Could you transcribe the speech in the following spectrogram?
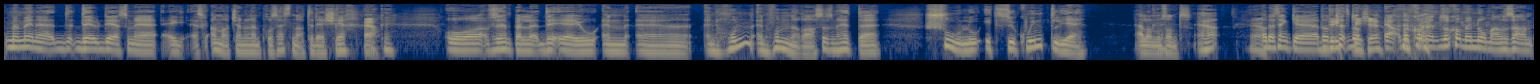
men mener, det det er jo det som er Jeg, jeg skal anerkjenne den prosessen, at det skjer. Ja. Ok. Og for eksempel, det er jo en, eh, en hund, en hunderase, som heter Sjolo itsuquintlie, eller noe sånt. Ja. Ja. Og det tenker da, da, ja, da kom en, da kom en nordmann og sa han,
